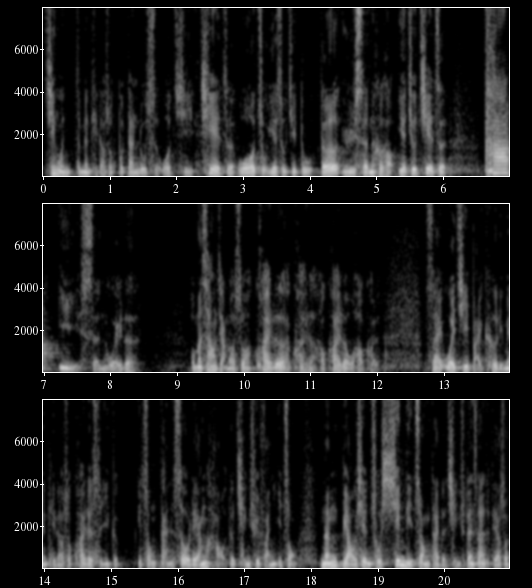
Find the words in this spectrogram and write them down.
经文这边提到说，不但如此，我既借着我主耶稣基督得与神和好，也就借着他以神为乐。我们常常讲到说，快乐啊，快乐，好快乐，我好快乐。在维基百科里面提到说，快乐是一个一种感受良好的情绪反应，一种能表现出心理状态的情绪。但是他只提到说，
